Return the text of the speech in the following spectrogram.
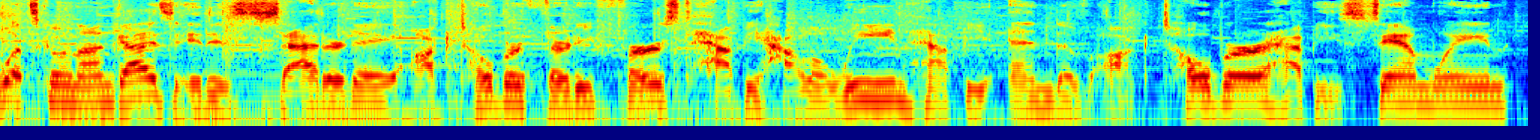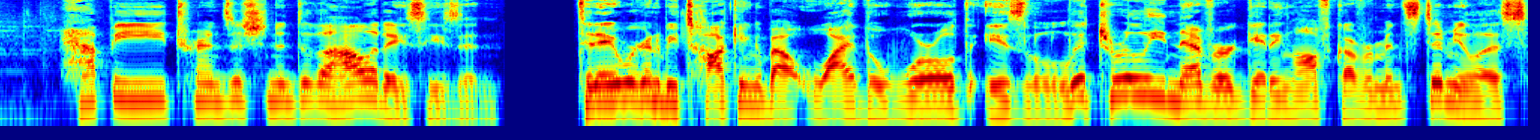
What's going on, guys? It is Saturday, October 31st. Happy Halloween. Happy end of October. Happy Samhain. Happy transition into the holiday season. Today, we're going to be talking about why the world is literally never getting off government stimulus.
